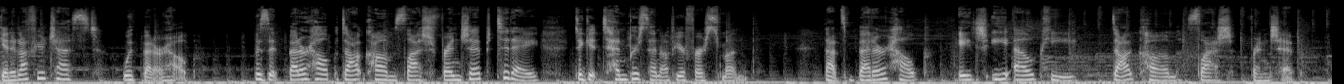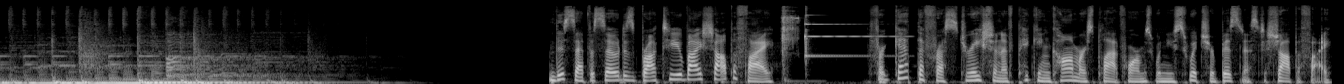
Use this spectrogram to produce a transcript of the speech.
Get it off your chest with BetterHelp. Visit betterhelp.com slash friendship today to get 10% off your first month. That's betterhelp, H-E-L-P dot com slash friendship. This episode is brought to you by Shopify. Forget the frustration of picking commerce platforms when you switch your business to Shopify,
